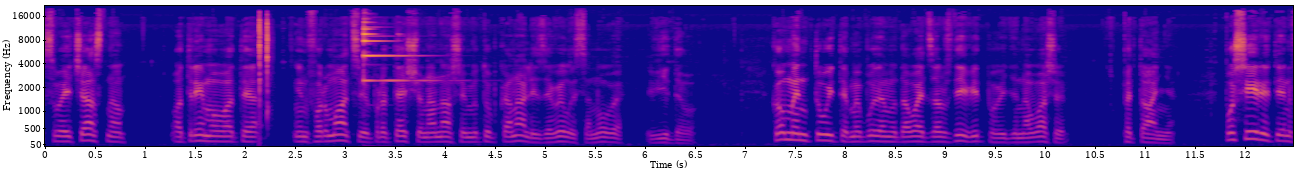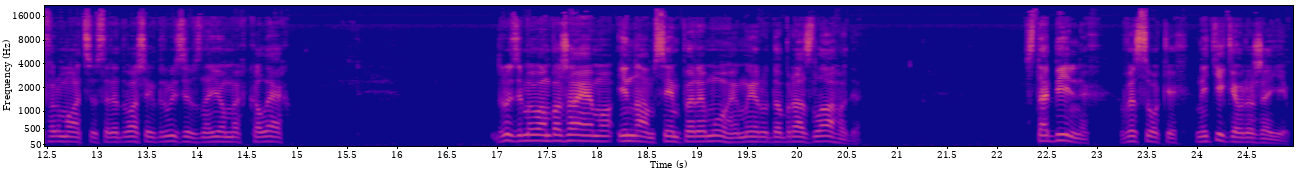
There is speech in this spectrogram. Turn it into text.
своєчасно отримувати інформацію про те, що на нашому YouTube каналі з'явилося нове відео. Коментуйте, ми будемо давати завжди відповіді на ваші питання. Поширюйте інформацію серед ваших друзів, знайомих, колег. Друзі, ми вам бажаємо і нам всім перемоги, миру, добра, злагоди, стабільних, високих не тільки врожаїв,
